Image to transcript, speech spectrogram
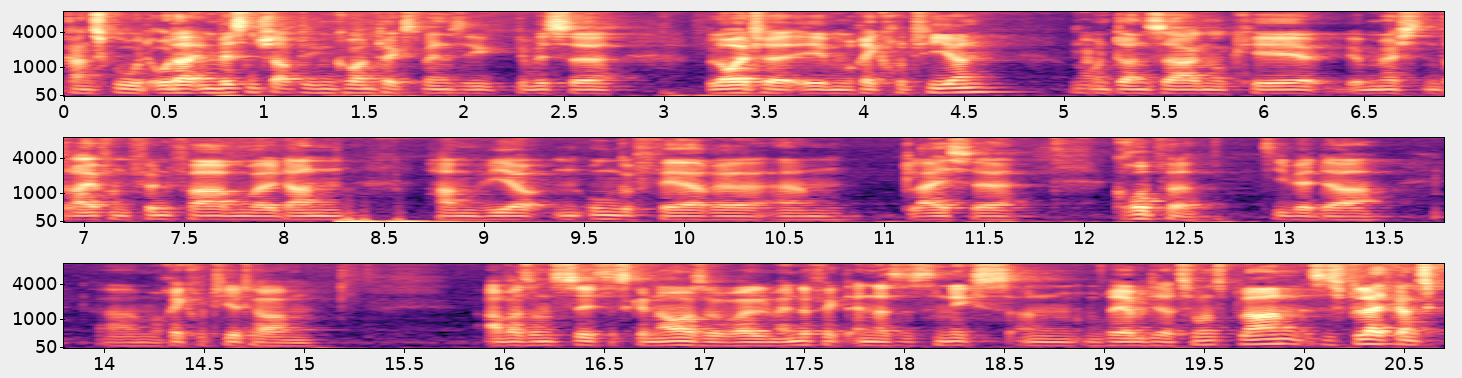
ganz gut. Oder im wissenschaftlichen Kontext, wenn sie gewisse Leute eben rekrutieren ja. und dann sagen, okay, wir möchten drei von fünf haben, weil dann haben wir eine ungefähre ähm, gleiche Gruppe, die wir da ähm, rekrutiert haben. Aber sonst sehe ich das genauso, weil im Endeffekt ändert es nichts am Rehabilitationsplan. Es ist vielleicht ganz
